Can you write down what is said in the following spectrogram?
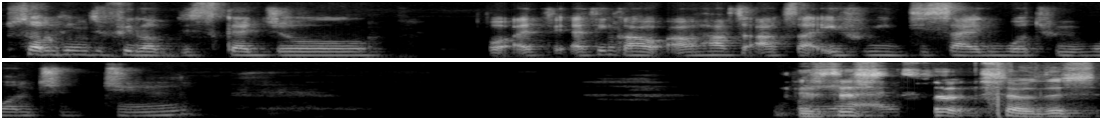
something to fill up the schedule. But I, thi- I think I'll, I'll have to ask that if we decide what we want to do. Is yeah, this, so, so this,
